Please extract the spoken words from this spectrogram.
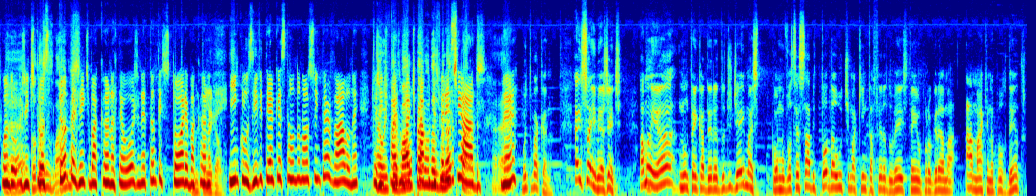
quando É, a gente trouxe tanta gente bacana até hoje, né? Tanta história bacana. legal. E inclusive tem a questão do nosso intervalo, né? Que a É, gente faz um bate-papo diferenciado, partes. né? Muito bacana. É isso aí, minha gente. Amanhã não tem cadeira do DJ, mas como você sabe, toda última quinta-feira do mês tem o programa A Máquina por Dentro,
